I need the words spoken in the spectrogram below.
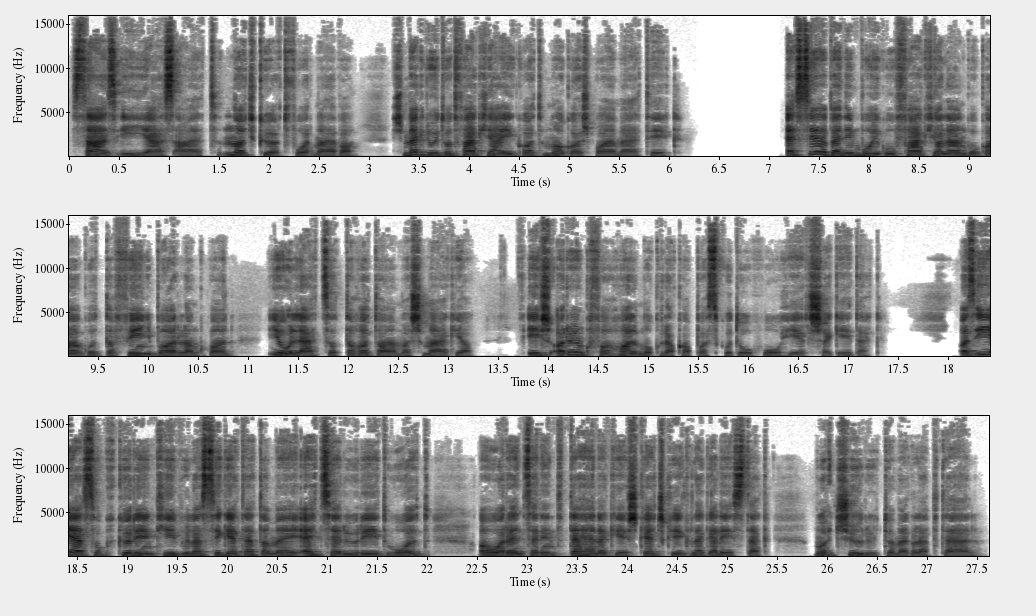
száz íjász állt, nagy kört formálva, s meggyújtott fákjáikat magasba emelték. E szélben imbolygó fákjalángok alkotta fénybarlangban, jól látszott a hatalmas mágia, és a rönkfa halmokra kapaszkodó hóhér segédek. Az ijászok körén kívül a szigetet, amely egyszerű rét volt, ahol rendszerint tehenek és kecskék legeléztek, most sűrű tömeg lepte el.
